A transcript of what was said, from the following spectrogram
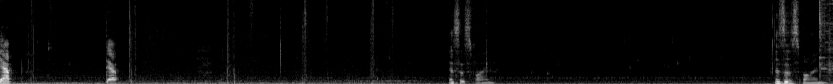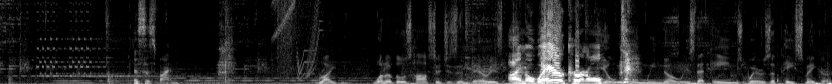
Yep. Yep. This is fine. This is fine. This is fine. Raiden, one of those hostages in there is. I'm Ames. aware, Colonel. The only thing we know is that Ames wears a pacemaker.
